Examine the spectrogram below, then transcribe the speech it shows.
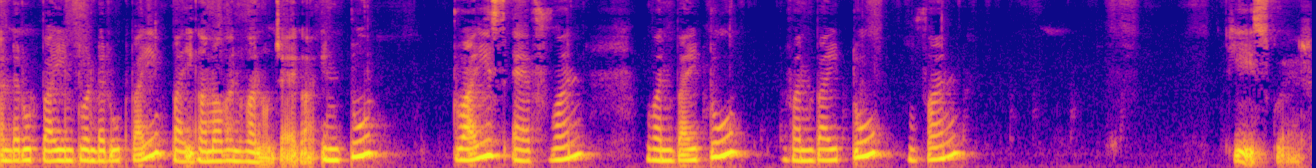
under root pi into under root pi pi gamma one one हो जाएगा। Into twice F one one by two one by two one K square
